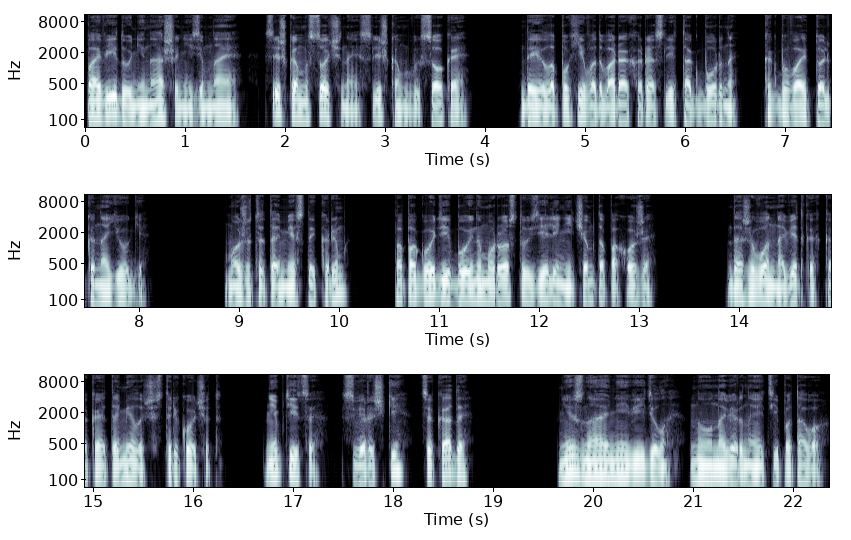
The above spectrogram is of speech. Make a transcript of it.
По виду ни наша, ни земная, слишком сочная, слишком высокая. Да и лопухи во дворах росли так бурно, как бывает только на юге. Может, это местный Крым? По погоде и буйному росту зелени чем-то похоже. Даже вон на ветках какая-то мелочь стрекочет. Не птицы, сверчки, цикады. Не знаю, не видел, но, наверное, типа того.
